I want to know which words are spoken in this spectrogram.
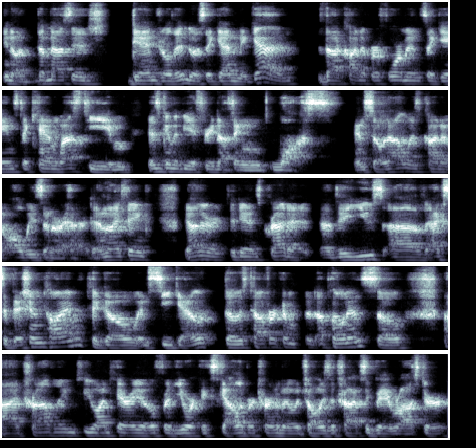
you know the message dan drilled into us again and again is that kind of performance against a can west team is going to be a three nothing loss and so that was kind of always in our head. And I think the other, to Dan's credit, uh, the use of exhibition time to go and seek out those tougher opponents. So uh, traveling to Ontario for the York Excalibur tournament, which always attracts a great roster.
